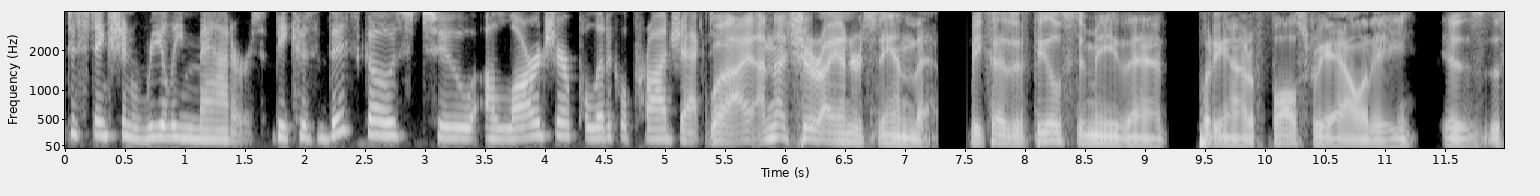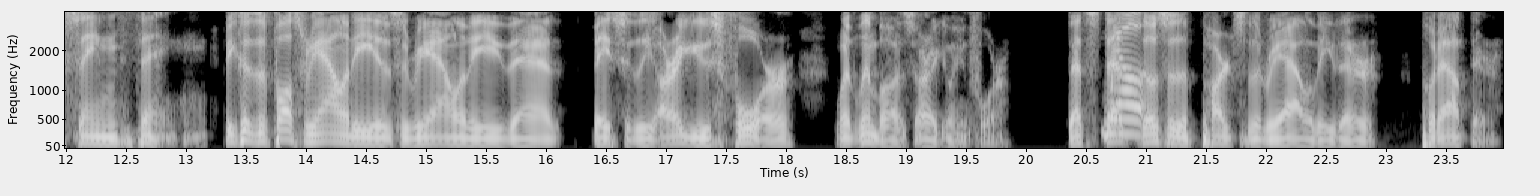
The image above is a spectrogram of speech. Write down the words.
distinction really matters because this goes to a larger political project. Well, I, I'm not sure I understand that because it feels to me that putting out a false reality is the same thing. Because the false reality is the reality that basically argues for what Limbaugh is arguing for. That's that. Well, those are the parts of the reality that are put out there.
